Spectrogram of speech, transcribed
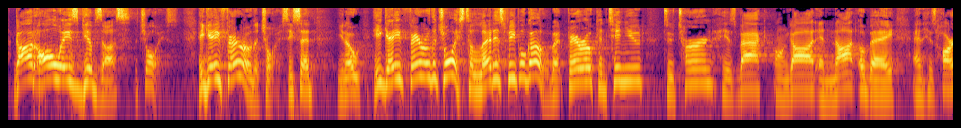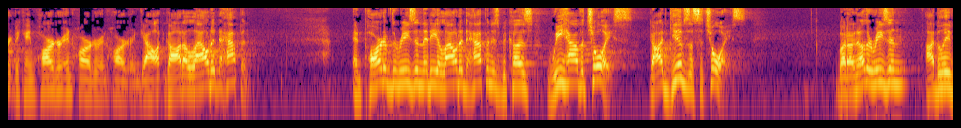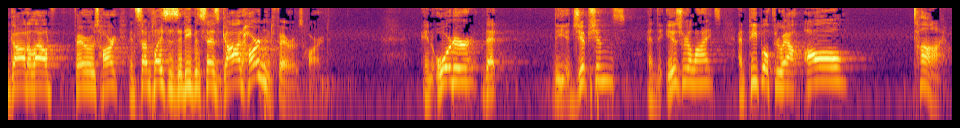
God always gives us the choice. He gave Pharaoh the choice. He said, you know, he gave Pharaoh the choice to let his people go, but Pharaoh continued to turn his back on God and not obey, and his heart became harder and harder and harder. And God, allowed it to happen. And part of the reason that he allowed it to happen is because we have a choice. God gives us a choice. But another reason I believe God allowed Pharaoh's heart, in some places it even says God hardened Pharaoh's heart in order that the Egyptians and the Israelites and people throughout all time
